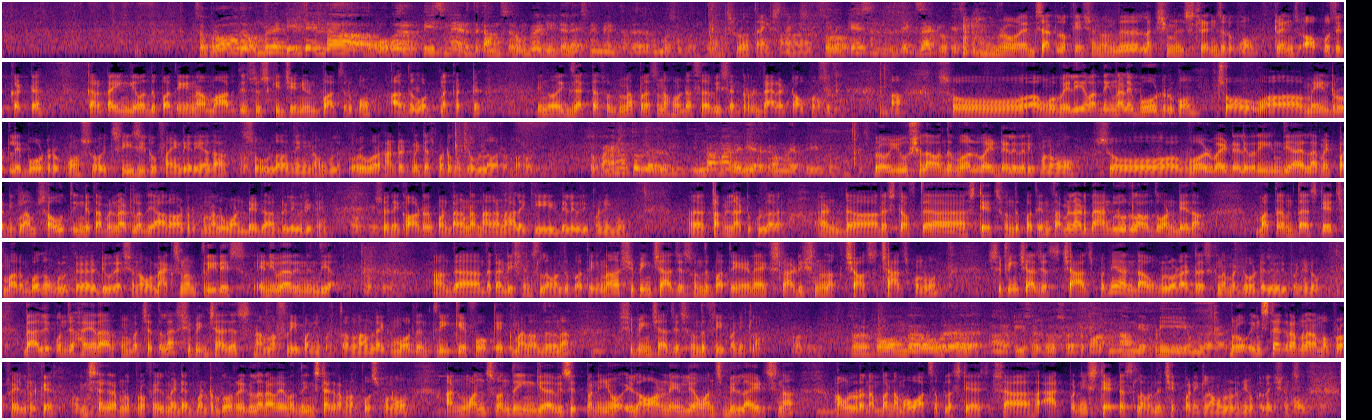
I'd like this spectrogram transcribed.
ஸோ ப்ரோ வந்து ரொம்பவே டீட்டெயில்டாக ஒவ்வொரு பீஸுமே எடுத்து காமிச்சு ரொம்பவே டீட்டெயில் எக்ஸ்பிளைன் பண்ணியிருந்தாரு. ரொம்ப super bro thanks thanks so location exact location bro exact location வந்து லக்ஷ்மி ட்ரெண்ட்ஸ் இருக்கும். ட்ரெண்ட்ஸ் ஆப்போசிட் கட்டு கரெக்டாக இங்கே வந்து பார்த்தீங்கன்னா மாருதி சுஸ்கி ஜென்யூன் பார்ட்ஸ் இருக்கும். அது ஒட்டின கட்டு இன்னும் எக்ஸாக்டாக சொல்லணும்னா Prasanna Honda service centre direct opposite ஆ ஸோ அவங்க வெளியே வந்தீங்கனாலே போர்டு இருக்கும். ஸோ மெயின் ரோட்லேயே போர்டு இருக்கும். So it's easy to find area தான். ஸோ உள்ளே வந்தீங்கன்னா உங்களுக்கு ஒரு ஒரு ஹண்ட்ரட் மீட்டர்ஸ் மட்டும் கொஞ்சம் உள்ளே வர மாதிரி இருக்கும். ஸோ கோயம்புத்தூர்ல இல்லாமல் வெளியே இருக்கிறவங்கள எப்படி ப்ரோ யூஸ்வலாக வந்து வேர்ல்டு வைட் டெலிவரி பண்ணுவோம். So world wide delivery India எல்லாமே பண்ணிக்கலாம். சவுத் இங்கே தமிழ்நாட்டிலேருந்து யார் ஆர்டர் பண்ணாலும் ஒன் டே தான் டெலிவரி டைம். ஸோ இன்னைக்கு ஆர்டர் பண்ணிட்டாங்கன்னா நாங்கள் நாளைக்கு டெலிவரி பண்ணிவிடுவோம் தமிழ்நாட்டுக்குள்ளார. And rest of the states வந்து பார்த்தீங்கன்னா தமிழ்நாடு பெங்களூர்லாம் வந்து ஒன் டே தான். மற்ற மற்ற ஸ்டேட்ஸ் மாறும்போது உங்களுக்கு டியூரேஷன் ஆகும். Maximum three days anywhere in India அந்த அந்த கண்டிஷன்ஸில் வந்து பார்த்தீங்கன்னா ஷிப்பிங் சார்ஜஸ் வந்து பார்த்தீங்கன்னா எக்ஸ்ட்ரா அடிஷ்னலாக சார்ஜ் சார்ஜ் பண்ணுவோம். ஷிப்பிங் சார்ஜஸ் சார்ஜ் பண்ணி அண்ட் அவங்களோட அட்ரஸ்க்கு நம்ம டோர் டெலிவரி பண்ணிவிடுவோம் வேல்யூ கொஞ்சம் ஹையராக இருக்கும் பட்சத்தில் ஷிப்பிங் சார்ஜஸ் நம்ம ஃப்ரீ பண்ணி கொடுத்துடலாம். Like more than three K four கேக்கு மேலே வந்ததுன்னா ஷிப்பிங் சார்ஜஸ் வந்து ஃப்ரீ பண்ணிக்கலாம். ஓகே ஸோ இப்போ உங்கள் ஒவ்வொரு டிஷர்ட்டோ ஷர்ட்டோ பார்க்கணும்னா அவங்க எப்படி உங்களை ப்ரோ இன்ஸ்டாகிராமில் நம்ம ப்ரொஃபைல் இருக்குது இன்ஸ்டாகிராமில் ப்ரொஃபைல் மெயின்டைன் பண்ணிருக்கோம் ரெகுலராகவே வந்து இன்ஸ்டாகிராமில் போஸ்ட் பண்ணுவோம். அண்ட் ஒன்ஸ் வந்து இங்கே விசிட் பண்ணியோ இல்லை ஆன்லைன்லேயோ ஒன்ஸ் பில் ஆயிடுச்சுன்னா அவங்களோட நம்பர் நம்ம வாட்ஸ்அப்பில் ஸ்டே ஆட் பண்ணி ஸ்டேட்டஸில் வந்து செக் பண்ணிக்கலாம் அவங்களோட new collections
